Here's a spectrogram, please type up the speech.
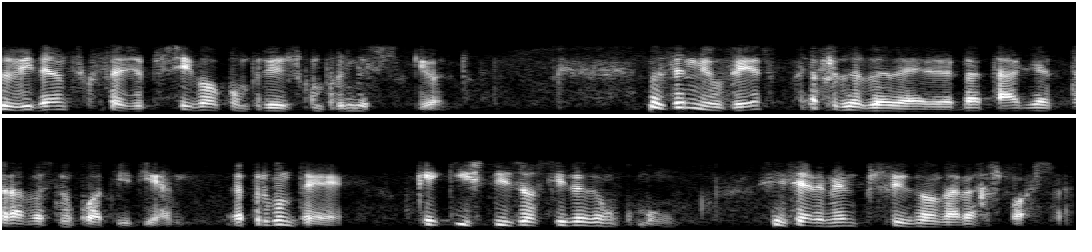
duvidando-se que seja possível cumprir os compromissos de Kyoto. Mas, a meu ver, a verdadeira batalha trava-se no cotidiano. A pergunta é: o que é que isto diz ao cidadão comum? Sinceramente, prefiro não dar a resposta.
